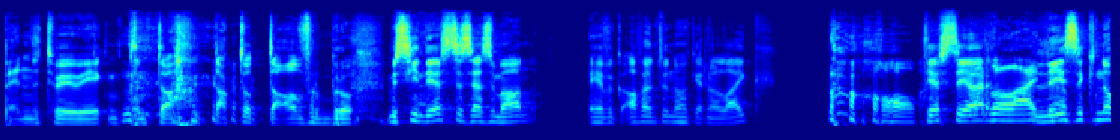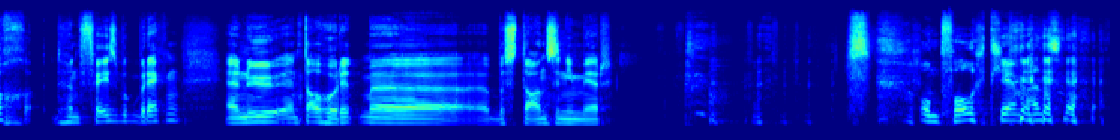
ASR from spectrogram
binnen de twee weken contact totaal verbroken. Misschien de eerste zes maanden geef ik af en toe nog een keer een like. Oh, Het eerste jaar like, lees ik nog hun Facebook berichten. En nu, in het algoritme, bestaan ze niet meer. ontvolgt jij mensen?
